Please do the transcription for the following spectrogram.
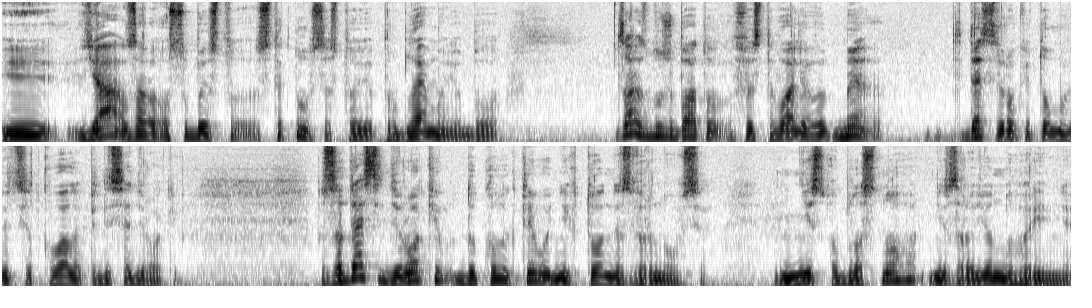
І я зараз особисто стикнувся з тою проблемою, бо зараз дуже багато фестивалів. Ми 10 років тому відсвяткували 50 років. За 10 років до колективу ніхто не звернувся. Ні з обласного, ні з районного рівня.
